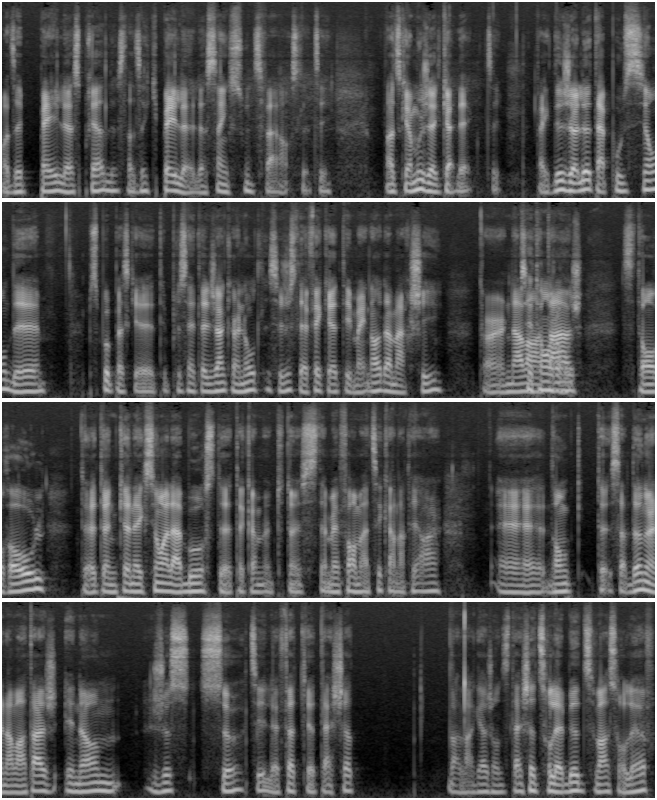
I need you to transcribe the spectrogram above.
on va dire, paye le spread, c'est-à-dire qu'il paye le, 5 sous de différence. Là, Tandis que moi, je le collecte. Fait que déjà là, ta position de. C'est pas parce que tu es plus intelligent qu'un autre, c'est juste le fait que tu es mainteneur de marché, tu as un avantage, c'est ton, rôle, tu as, une connexion à la bourse, tu as, comme tout un système informatique en arrière. Euh, donc, ça te donne un avantage énorme, juste ça, le fait que tu achètes, dans le langage, on dit tu achètes sur le bid, tu vends sur l'offre.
